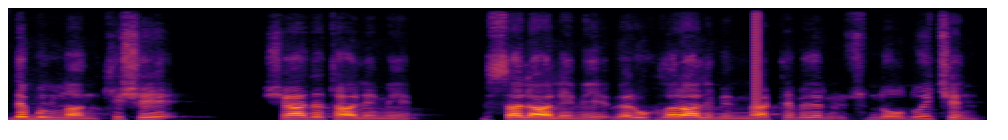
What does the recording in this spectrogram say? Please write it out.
de bulunan kişi şehadet alemi, misal alemi ve ruhlar alemin mertebelerinin üstünde olduğu için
